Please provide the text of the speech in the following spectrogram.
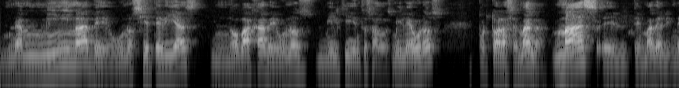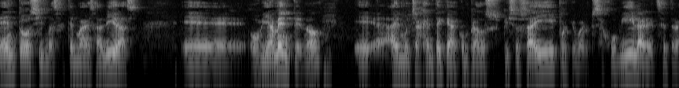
una mínima de unos siete días no baja de unos 1.500 a 2.000 euros por toda la semana, más el tema de alimentos y más el tema de salidas. Eh, obviamente, ¿no? Eh, hay mucha gente que ha comprado sus pisos ahí porque, bueno, pues se jubilan, etc.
